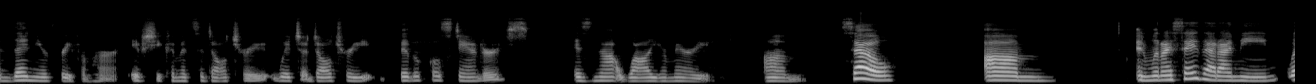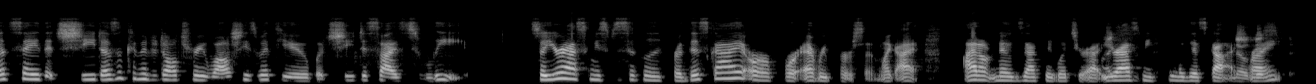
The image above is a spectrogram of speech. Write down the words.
And then you're free from her. If she commits adultery, which adultery, biblical standards, is not while you're married. Um, so, um, and when I say that, I mean, let's say that she doesn't commit adultery while she's with you, but she decides to leave. So you're asking me specifically for this guy or for every person? Like I, I don't know exactly what you're at. You're asking me for this guy, No, right? this,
